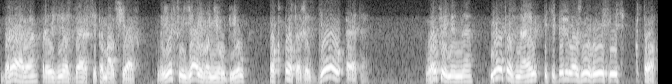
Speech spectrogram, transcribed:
"Браво", произнес Дарси, помолчав. "Но если я его не убил, то кто-то же сделал это". "Вот именно. Мы это знаем и теперь должны выяснить, кто".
